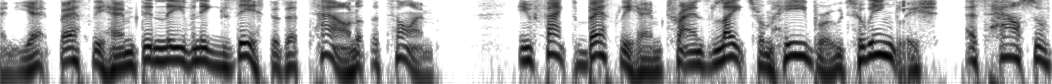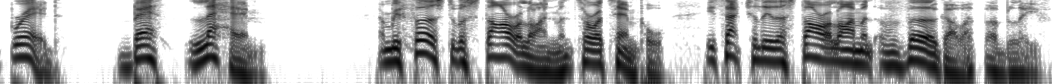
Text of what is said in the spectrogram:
and yet Bethlehem didn't even exist as a town at the time. In fact, Bethlehem translates from Hebrew to English as house of bread, Bethlehem, and refers to a star alignment or a temple. It's actually the star alignment of Virgo, I believe,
